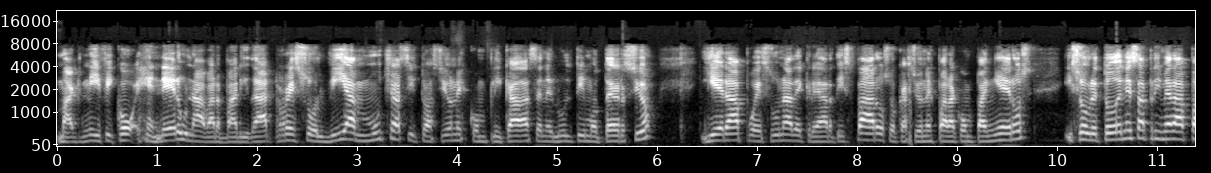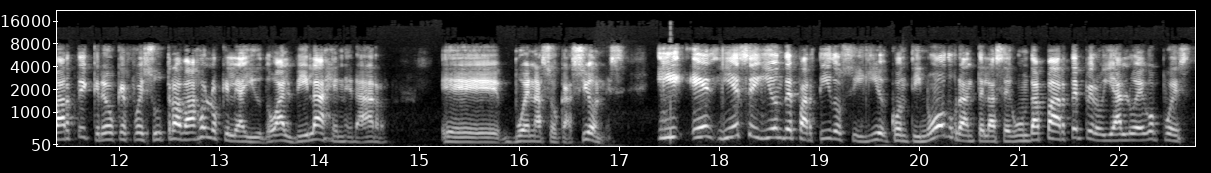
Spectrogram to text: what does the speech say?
magnífico, genera una barbaridad, resolvía muchas situaciones complicadas en el último tercio y era pues una de crear disparos, ocasiones para compañeros y sobre todo en esa primera parte creo que fue su trabajo lo que le ayudó al Vila a generar eh, buenas ocasiones. Y, y, ese guion de partido siguió, continuó durante la segunda parte, pero ya luego pues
